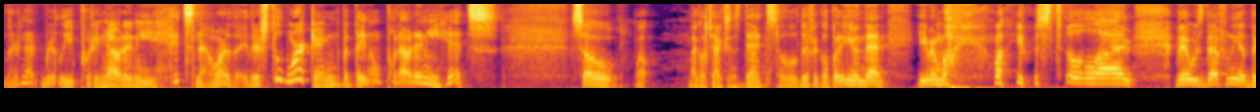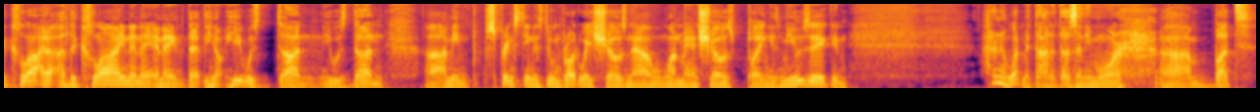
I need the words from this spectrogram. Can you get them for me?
they're not really putting out any hits now, are they? They're still working, but they don't put out any hits. So, well, Michael Jackson's dead. It's a little difficult, but even then, even while, while he was still alive, there was definitely a decline, a decline, and a, and that you know he was done. He was done. Uh, I mean, Springsteen is doing Broadway shows now, one man shows, playing his music, and I don't know what Madonna does anymore. Um, but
